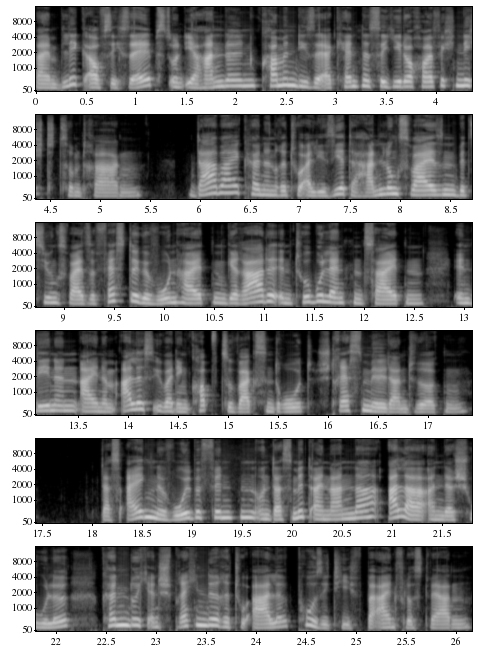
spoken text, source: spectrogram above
Beim Blick auf sich selbst und ihr Handeln kommen diese Erkenntnisse jedoch häufig nicht zum Tragen. Dabei können ritualisierte Handlungsweisen bzw. feste Gewohnheiten gerade in turbulenten Zeiten, in denen einem alles über den Kopf zu wachsen droht, stressmildernd wirken. Das eigene Wohlbefinden und das Miteinander aller an der Schule können durch entsprechende Rituale positiv beeinflusst werden.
